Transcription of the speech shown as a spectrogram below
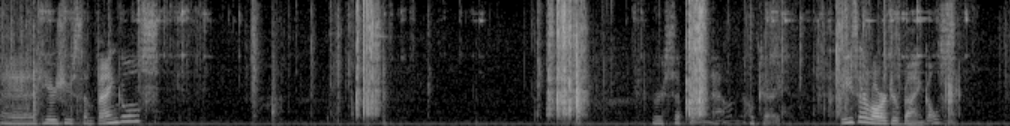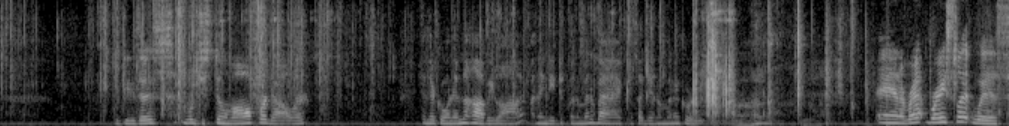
And here's you some bangles. We're separating out. Okay. These are larger bangles. We do those, we'll just do them all for a dollar. And they're going in the hobby lot, but I need to put them in a bag because I did them in a group. Uh-huh. And a wrap bracelet with,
